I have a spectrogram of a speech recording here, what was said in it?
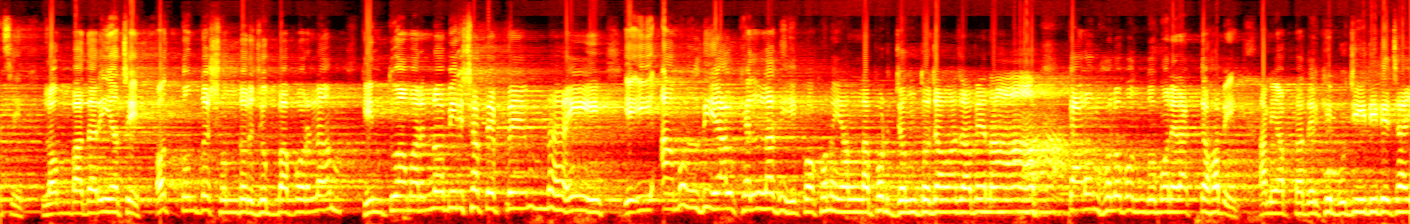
আছে, লম্বা দাড়ি আছে, অত্যন্ত সুন্দর জুব্বা পরলাম, কিন্তু আমার নবীর সাথে প্রেম নাই। এই আমল দিয়ে, আল দিয়ে কখনোই আল্লাহ পর্যন্ত যাওয়া যাবে না। কারণ হলো বন্ধু, মনে রাখতে হবে, আমি আপনাদেরকে বুঝিয়ে দিতে চাই।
